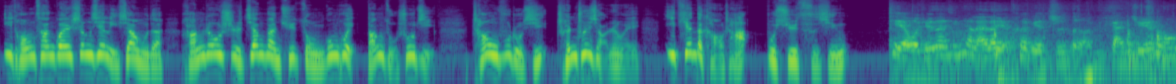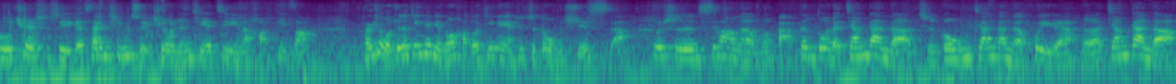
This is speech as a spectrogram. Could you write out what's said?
一同参观生鲜里项目的杭州市江干区总工会党组书记、常务副主席陈春晓认为，一天的考察不虚此行。而且我觉得今天来了也特别值得，感觉桐庐确实是一个山清水秀、人杰地灵的好地方。而且我觉得今天你们有好多经验也是值得我们学习的，就是希望呢，我们把更多的江干的职工、江干的会员和江干的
